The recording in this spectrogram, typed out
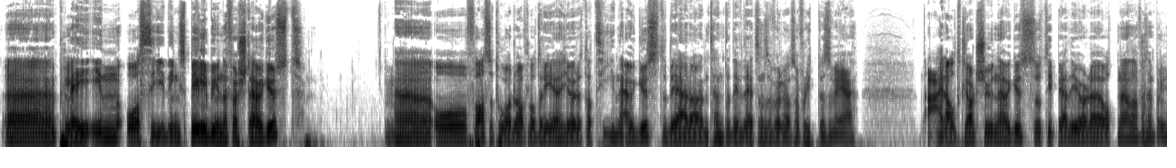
Eh, Play-in og seeding-spill begynner 1. august. Mm. Uh, og fase to av draftlotteriet gjøres da 10. august. Det er da en tentative date som selvfølgelig også flyttes ved Er alt klart 7. august, så tipper jeg de gjør det 8., da, for eksempel.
